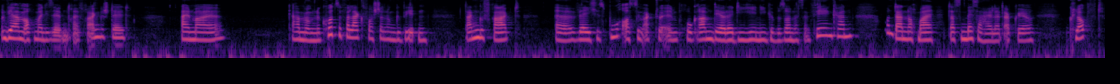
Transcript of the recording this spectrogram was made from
Und wir haben auch mal dieselben drei Fragen gestellt. Einmal haben wir um eine kurze Verlagsvorstellung gebeten, dann gefragt, äh, welches Buch aus dem aktuellen Programm der oder diejenige besonders empfehlen kann und dann nochmal das Messehighlight abgeklopft.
